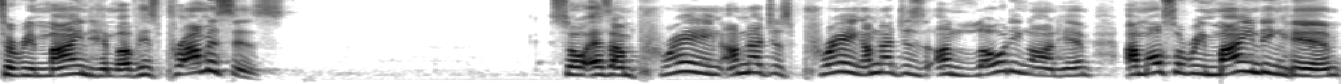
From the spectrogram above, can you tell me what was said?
to remind him of his promises. So as I'm praying, I'm not just praying, I'm not just unloading on him, I'm also reminding him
